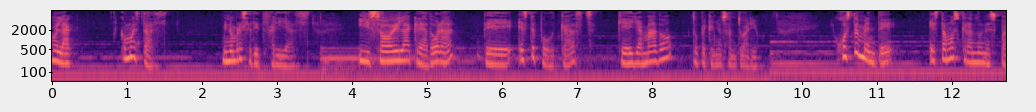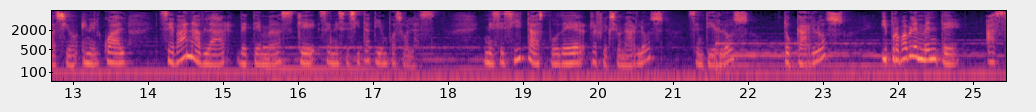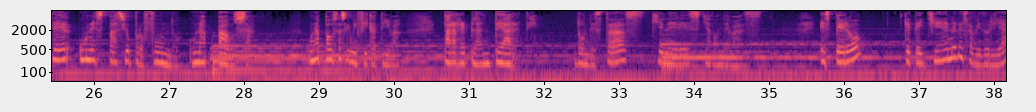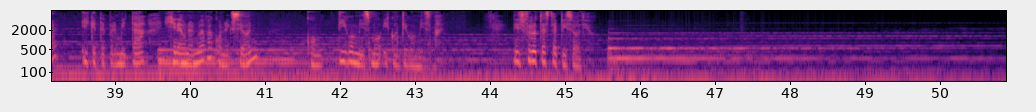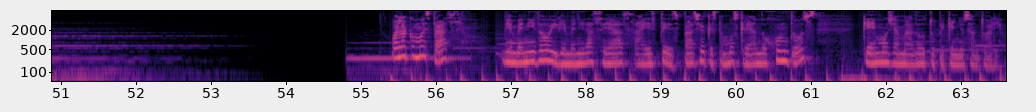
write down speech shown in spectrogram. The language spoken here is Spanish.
Hola, ¿cómo estás? Mi nombre es Edith Farías y soy la creadora de este podcast que he llamado Tu Pequeño Santuario. Justamente estamos creando un espacio en el cual se van a hablar de temas que se necesita tiempo a solas. Necesitas poder reflexionarlos, sentirlos, tocarlos y probablemente hacer un espacio profundo, una pausa una pausa significativa para replantearte dónde estás, quién eres y a dónde vas. Espero que te llene de sabiduría y que te permita generar una nueva conexión contigo mismo y contigo misma. Disfruta este episodio. Hola, ¿cómo estás? Bienvenido y bienvenida seas a este espacio que estamos creando juntos que hemos llamado Tu Pequeño Santuario.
